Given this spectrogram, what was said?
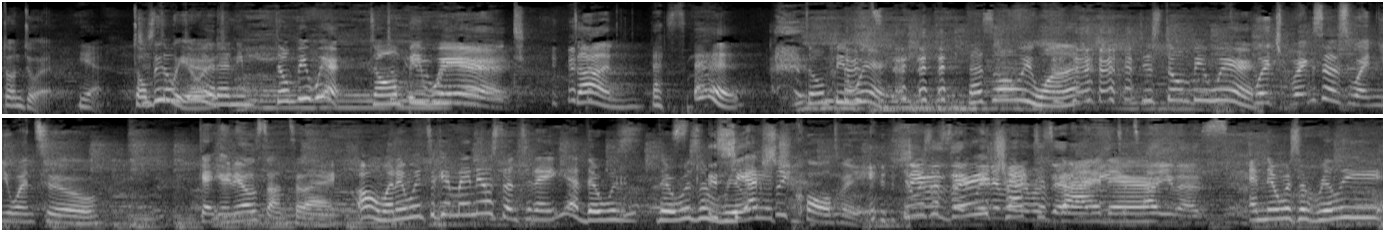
Don't do it. Yeah, Don't Just be don't Do weird. it any- don't be weird. Don't, be, be weird. Done. That's it. Don't be weird. That's all we want. Just don't be weird. Which brings us when you went to get your nails done today. Oh, when I went to get my nails done today, yeah, there was there was a really she actually attra- called me. There was a very attractive guy there. and there was a really.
